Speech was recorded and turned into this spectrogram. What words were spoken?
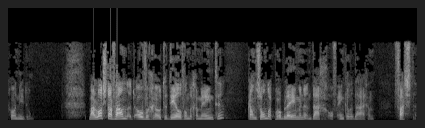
Gewoon niet doen. Maar los daarvan, het overgrote deel van de gemeente kan zonder problemen een dag of enkele dagen vasten.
